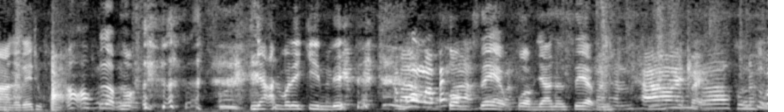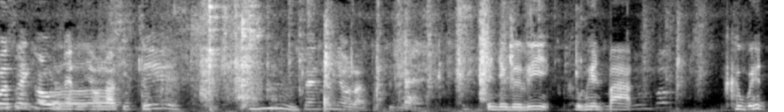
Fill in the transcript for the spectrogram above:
มาแล้วได้ทุกคน เอ้าเอาเกือบเนาะยานบ่ได้กินเด้ความแซ่บความยานนั้นแซ่บนี่ทันท้ายไปคุณนะคือว่าใส่ข้าวเหนียวหลายสิตี้อืมแป้งข้าวเหนียวหลายสิบอกเป็นจังเดอรี่คือเห็นปาก คือเห็น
